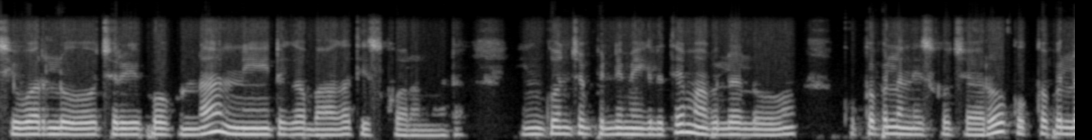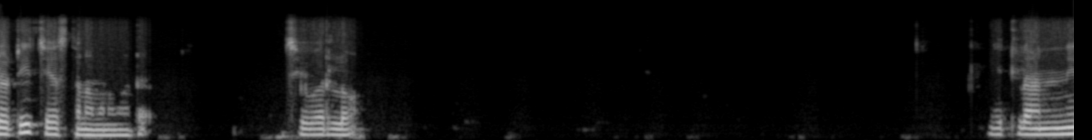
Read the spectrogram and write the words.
చివర్లు చెరిగిపోకుండా నీట్గా బాగా తీసుకోవాలన్నమాట. ఇంకొంచెం పిండి మిగిలితే మా పిల్లలు కుక్క పిల్లని తీసుకొచ్చారు. కుక్క పిల్లటి చేస్తున్నాం అనమాట చివర్లో. ఇట్లా అన్నీ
